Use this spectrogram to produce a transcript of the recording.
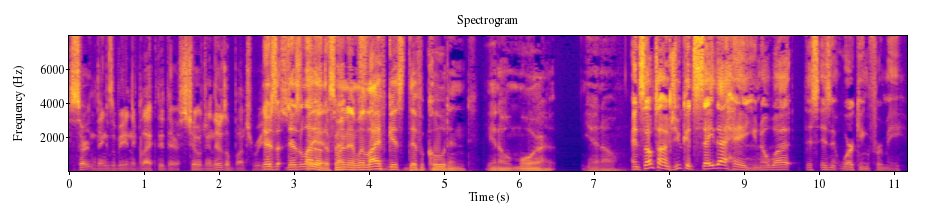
certain things are being neglected. There's children. There's a bunch of reasons. there's a, there's a lot Yeah, of other so when, when life gets difficult and you know more, you know, and sometimes you could say that, "Hey, you know what? This isn't working for me,"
